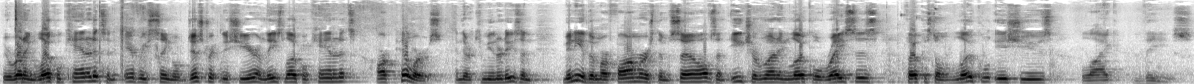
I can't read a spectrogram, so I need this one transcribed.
we're running local candidates in every single district this year, and these local candidates are pillars in their communities, and many of them are farmers themselves, and each are running local races focused on local issues like these.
